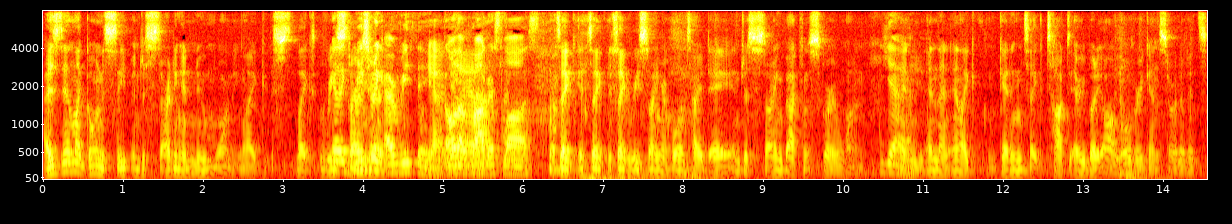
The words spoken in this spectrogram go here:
I just didn't like going to sleep and just starting a new morning, like like Yeah, restarting, like restarting your- everything, Yeah, like all yeah, that yeah. progress lost. It's like it's like it's like restarting your whole entire day and just starting back from square one. Yeah. And and then and like getting to like talk to everybody all over again. Sort of. It's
